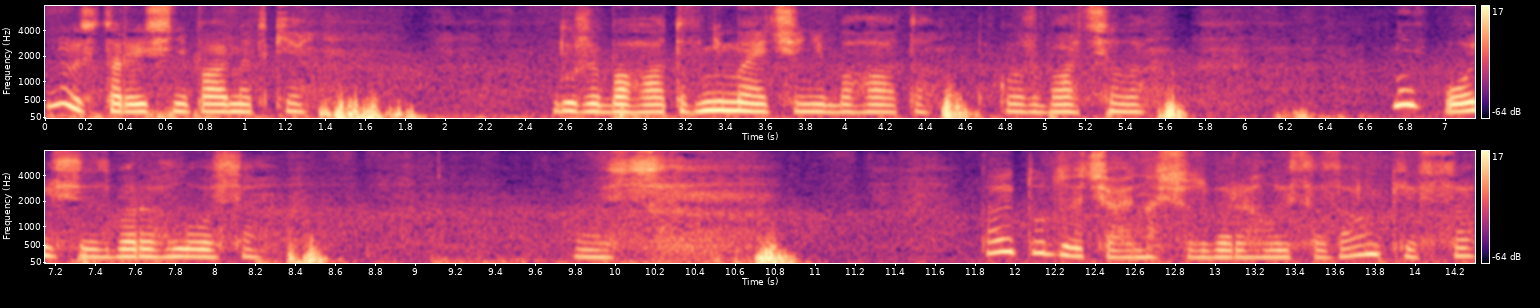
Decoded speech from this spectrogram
Ну, історичні пам'ятки. Дуже багато. В Німеччині багато також бачила. Ну, в Польщі збереглося. Ось. Та і тут, звичайно, що збереглися замки, все.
